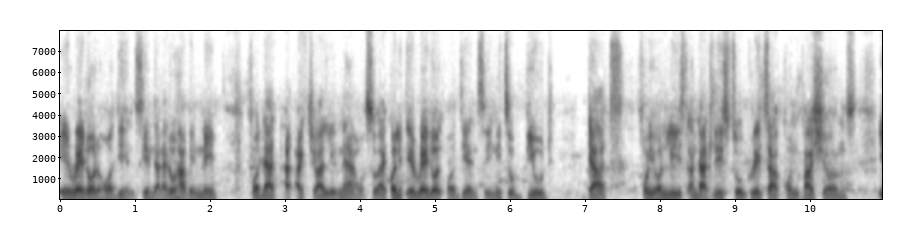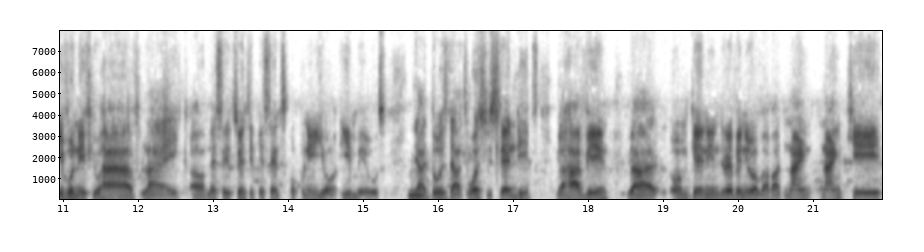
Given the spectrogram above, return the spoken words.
a red hot audience, seeing that I don't have a name for that actually now. So I call it a red hot audience. So you need to build that for your list and that leads to greater conversions. Even if you have like um, let's say 20% opening your emails mm-hmm. there are those that once you send it you're having you are um, gaining revenue of about 9 9k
